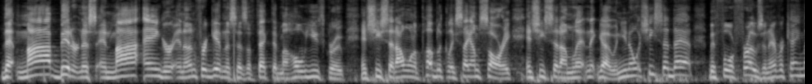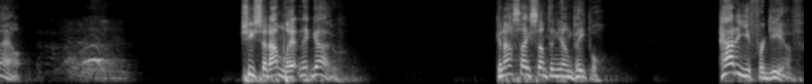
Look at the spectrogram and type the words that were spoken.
that my bitterness and my anger and unforgiveness has affected my whole youth group. And she said, I want to publicly say I'm sorry. And she said, I'm letting it go. And you know what? She said that before Frozen ever came out. She said, I'm letting it go. Can I say something, young people? How do you forgive?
